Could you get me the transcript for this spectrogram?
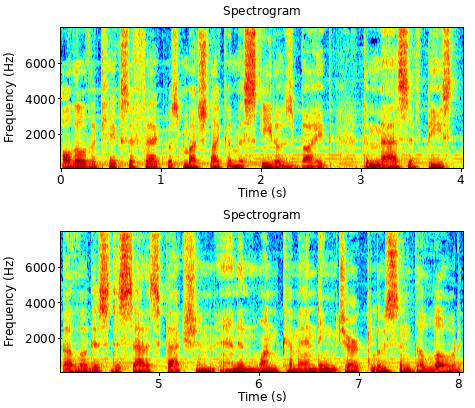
Although the kick's effect was much like a mosquito's bite, the massive beast bellowed his dissatisfaction and in one commanding jerk loosened the load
